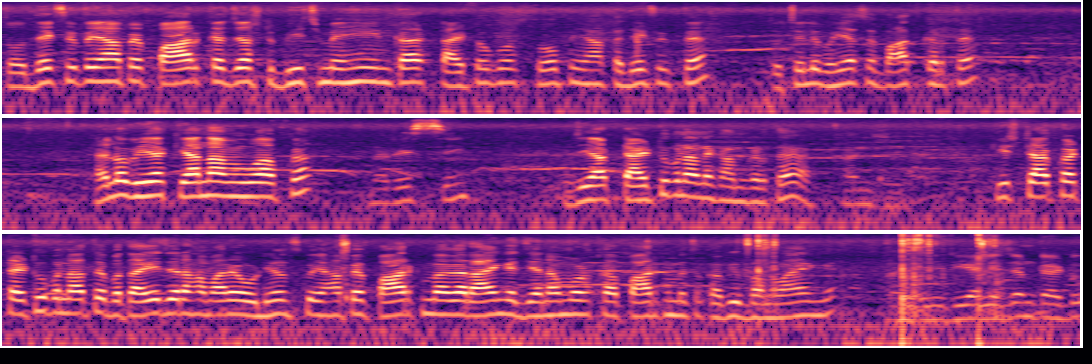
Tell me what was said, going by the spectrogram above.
तो देख सकते हैं यहाँ पे पार्क का जस्ट बीच में ही इनका टाइटो को शॉप यहाँ पे देख सकते हैं। तो चलिए भैया से बात करते हैं। हेलो भैया क्या नाम हुआ आपका? नरेश सिंह। जी आप टैटू बनाने का काम करते हैं? हाँ जी। किस टाइप का टैटू बनाते हैं बताइए जरा हमारे ऑडियंस को। यहाँ पे पार्क में अगर आएँगे जेना मोड़ का पार्क में तो कभी बनवाएँगे? हाँ जी realism tattoo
